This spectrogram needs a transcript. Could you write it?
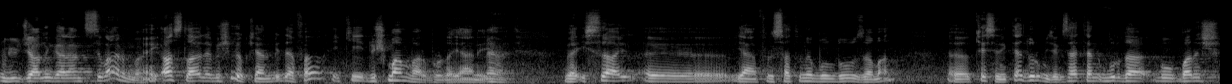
uyacağının garantisi var mı? E, Asla öyle bir şey yok. Yani bir defa iki düşman var burada yani. Evet. Ve İsrail e, yani fırsatını bulduğu zaman e, kesinlikle durmayacak. Zaten burada bu barış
